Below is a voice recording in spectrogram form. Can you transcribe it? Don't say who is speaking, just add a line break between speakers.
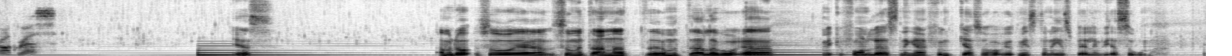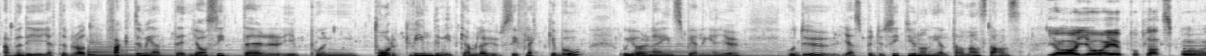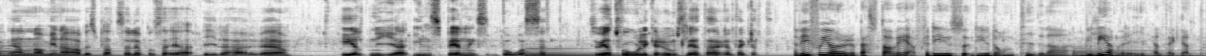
Progress.
Yes. Ja men då, så eh, som inte annat, eh, om inte alla våra mikrofonlösningar funkar så har vi åtminstone inspelning via Zoom.
Ja, men det är ju jättebra. Faktum är att jag sitter på en torkvind i mitt gamla hus i Fläckebo och gör den här inspelningen ju. Och du Jesper, du sitter ju någon helt annanstans.
Ja, jag är på plats på en av mina arbetsplatser, eller på att säga, i det här eh, helt nya inspelningsbåset. Så vi har två olika rumsligheter här helt enkelt.
Vi får göra det bästa av det, för det är ju, så, det är ju de tiderna vi lever i helt enkelt.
